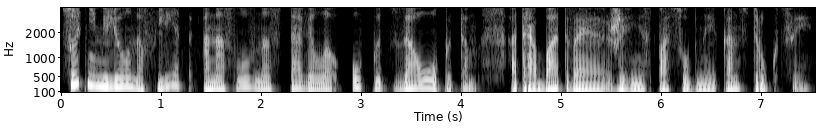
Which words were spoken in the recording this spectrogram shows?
Сотни миллионов лет она словно ставила опыт за опытом, отрабатывая жизнеспособные конструкции.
